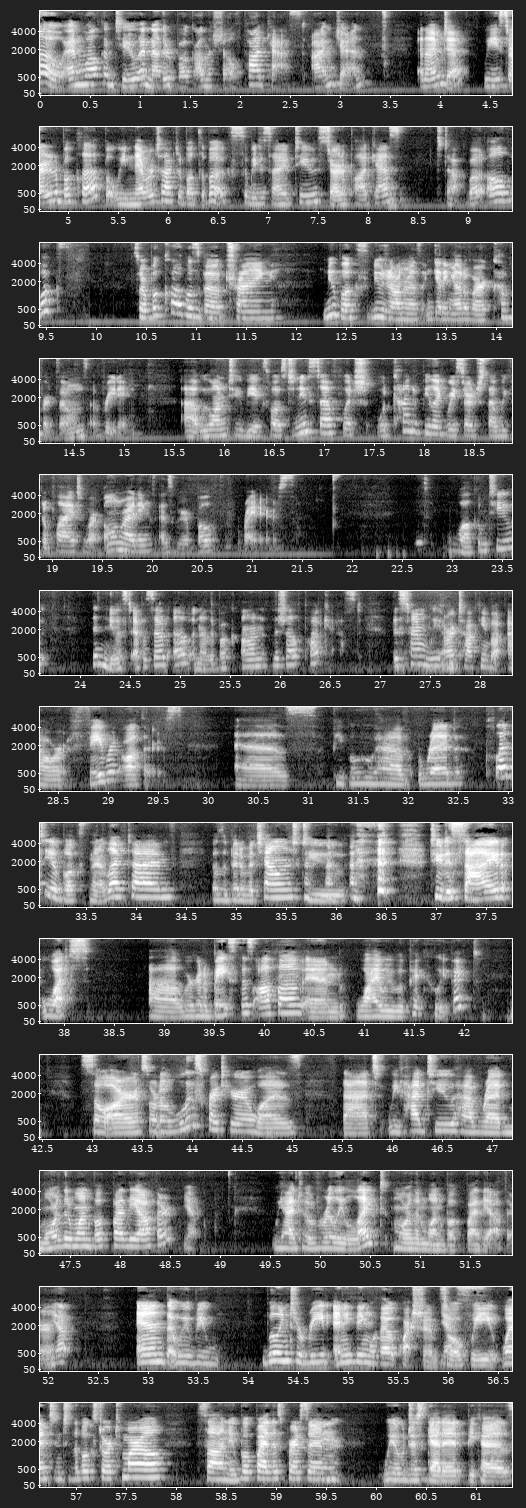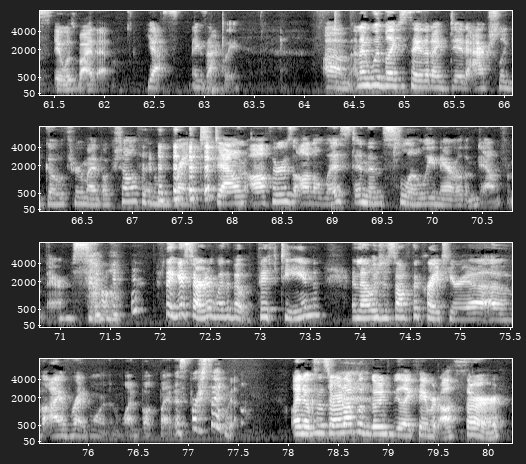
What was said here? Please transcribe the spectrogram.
Hello, and welcome to another Book on the Shelf podcast. I'm Jen. And I'm Jet. We started a book club, but we never talked about the books, so we decided to start a podcast to talk about all the books. So our book club was about trying new books, new genres, and getting out of our comfort zones of reading. Uh, we wanted to be exposed to new stuff, which would kind of be like research that we could apply to our own writings as we are both writers. Welcome to the newest episode of Another Book on the Shelf podcast. This time we are talking about our favorite authors. As people who have read plenty of books in their lifetimes, it was a bit of a challenge to to decide what uh, we're going to base this off of and why we would pick who we picked. So our sort of loose criteria was that we've had to have read more than one book by the author. Yep. We had to have really liked more than one book by the author. Yep. And that we'd be willing to read anything without question. So if we went into the bookstore tomorrow, saw a new book by this person, Mhm. We would just get it because it was by them. Yes, exactly. Um, and I would like to say that I did actually go through my bookshelf and write down authors on a list and then slowly narrow them down from there. So I think I started with about 15, and that was just off the criteria of I've read more than one book by this person. I know because it started off with going to be like favorite author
